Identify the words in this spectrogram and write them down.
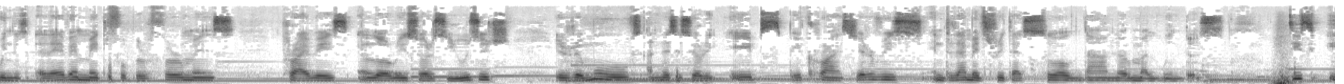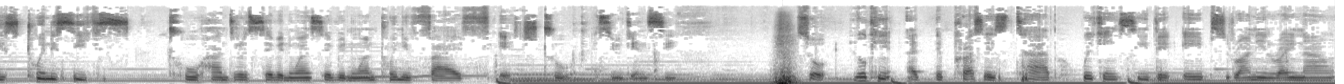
Windows 11 made for performance, privacy, and low resource usage it removes unnecessary apps, background service, and telemetry that slow down normal windows. This is 26 207.171.25H2 as you can see. So looking at the process tab, we can see the apps running right now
